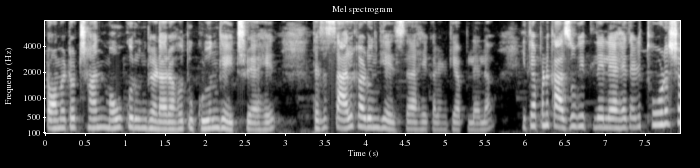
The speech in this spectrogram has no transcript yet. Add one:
टोमॅटो छान मऊ करून घेणार आहोत उकळून घ्यायचे आहेत. त्याचं साल काढून घ्यायचं आहे कारण की आपल्याला. इथे आपण काजू घेतलेले आहेत आणि थोडंसं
